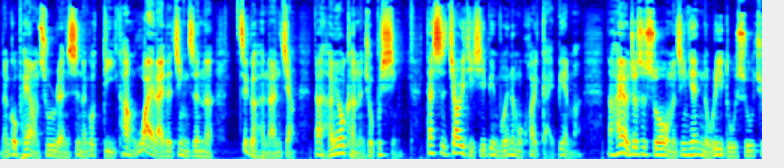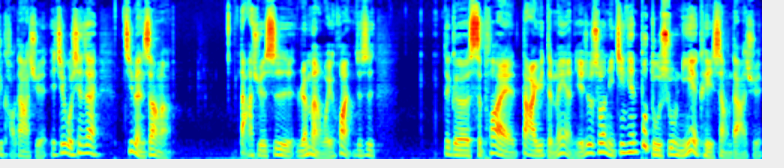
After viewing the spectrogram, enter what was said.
能够培养出人是能够抵抗外来的竞争呢？这个很难讲，但很有可能就不行。但是教育体系并不会那么快改变嘛。那还有就是说，我们今天努力读书去考大学，诶，结果现在基本上啊，大学是人满为患，就是。这个 supply 大于 demand，也就是说，你今天不读书，你也可以上大学。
